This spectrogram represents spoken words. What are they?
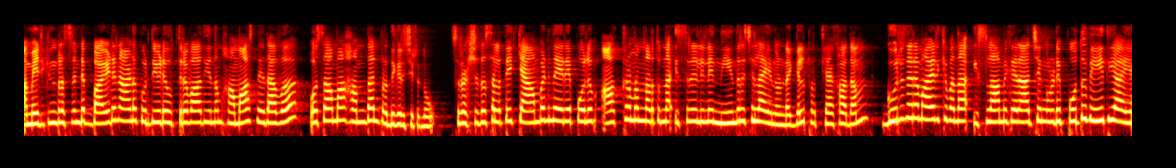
അമേരിക്കൻ പ്രസിഡന്റ് ബൈഡൻ ബൈഡനാണ് കുരുതിയുടെ ഉത്തരവാദിയെന്നും ഹമാസ് നേതാവ് ഒസാമ ഹംദാൻ പ്രതികരിച്ചിരുന്നു. സുരക്ഷിത സ്ഥലത്തെ ക്യാമ്പിന് നേരെ പോലും ആക്രമണം നടത്തുന്ന ഇസ്രയേലിനെ നിയന്ത്രിച്ചില്ല എന്നുണ്ടെങ്കിൽ പ്രത്യാഘാതം ഗുരുതരമായിരിക്കുമെന്ന് ഇസ്ലാമിക രാജ്യങ്ങളുടെ പൊതുവേദിയായ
